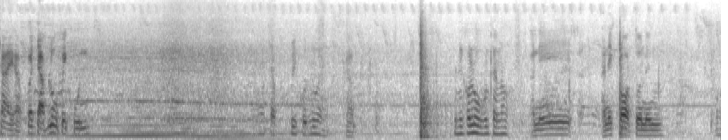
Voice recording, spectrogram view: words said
ใช่ครับ ก็จับลูกไปคุ้น จับพี่คุณด้วยครับ อันนี้เขาลูกเหมือนกันเนาะอันนี้อันนี้คลอดตัวหนึ่งอ๋อ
